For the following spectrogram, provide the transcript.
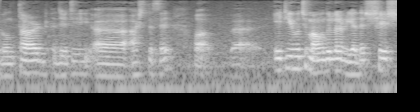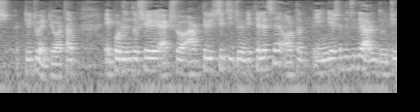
এবং থার্ড যেটি আসতেছে এটি হচ্ছে মাহমুদুল্লাহ রিয়াদের শেষ টি টোয়েন্টি অর্থাৎ এই পর্যন্ত সে একশো আটত্রিশটি টি টোয়েন্টি খেলেছে অর্থাৎ ইন্ডিয়ার সাথে যদি আরও দুটি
